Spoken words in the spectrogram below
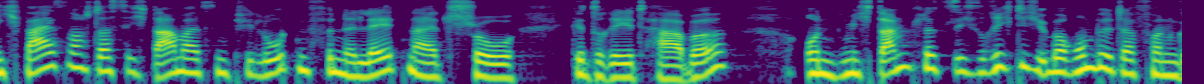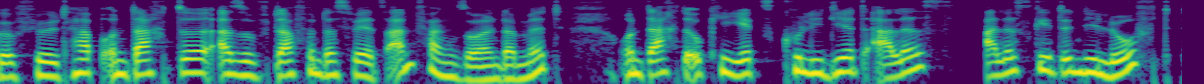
Ich weiß noch, dass ich damals einen Piloten für eine Late-Night-Show gedreht habe und mich dann plötzlich richtig überrumpelt davon gefühlt habe und dachte, also davon, dass wir jetzt anfangen sollen damit und dachte, okay, jetzt kollidiert alles, alles geht in die Luft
